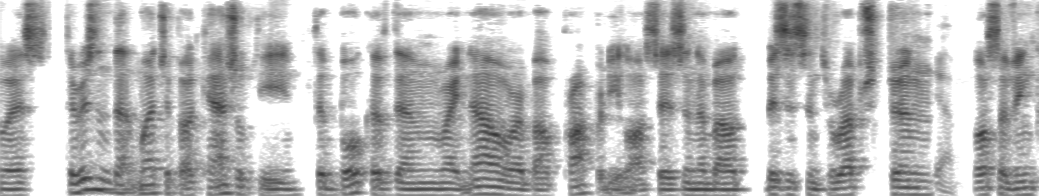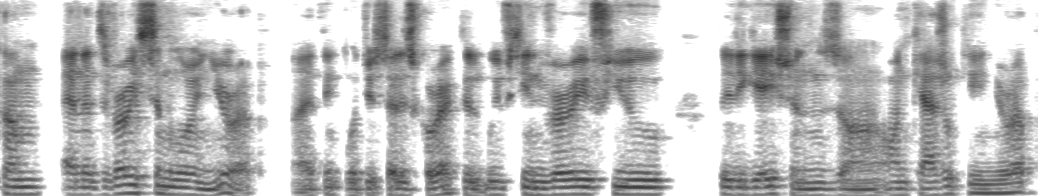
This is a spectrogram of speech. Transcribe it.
US, there isn't that much about casualty. The bulk of them right now are about property losses and about business interruption, yeah. loss of income. And it's very similar in Europe. I think what you said is correct. We've seen very few litigations on, on casualty in Europe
